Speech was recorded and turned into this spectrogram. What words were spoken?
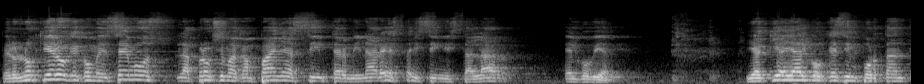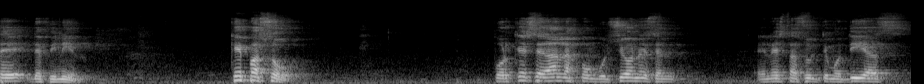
Pero no quiero que comencemos la próxima campaña sin terminar esta y sin instalar el gobierno. Y aquí hay algo que es importante definir. ¿Qué pasó? ¿Por qué se dan las convulsiones en, en estos últimos días?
